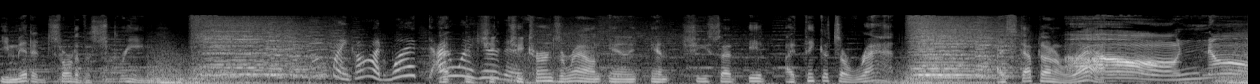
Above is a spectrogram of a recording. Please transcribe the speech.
emitted sort of a scream. Oh my God! What? I don't want to hear she, this. She turns around and and she said, "It. I think it's a rat. I stepped on a rat." Oh no!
